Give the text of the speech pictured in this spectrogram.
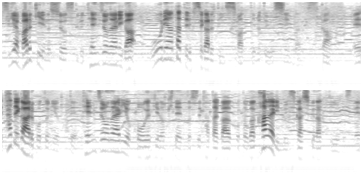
次はバルキリーの使用スキル天井の槍がウォーリアの盾で防がれてしまっているというシーンなんですが、えー、盾があることによって天井の槍を攻撃の起点として戦うことがかなり難しくなっているんですね。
